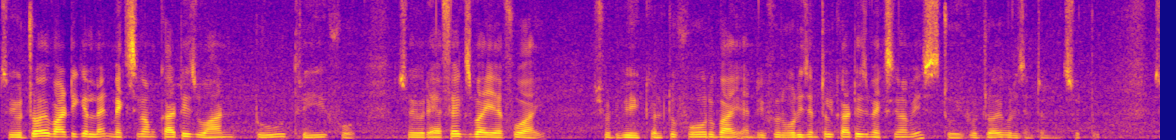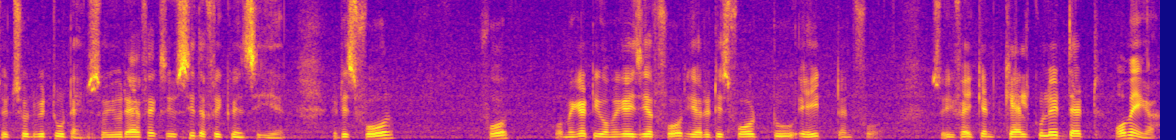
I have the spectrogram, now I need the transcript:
So you draw a vertical line maximum cut is 1 2 3 4 so your fx by fy should be equal to 4 by and if your horizontal cut is maximum is 2 if you draw a horizontal line so 2 so it should be 2 times. So your fx you see the frequency here. It is 4 4 omega t omega is here 4 here it is 4 2 8 and 4 so if I can calculate that omega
